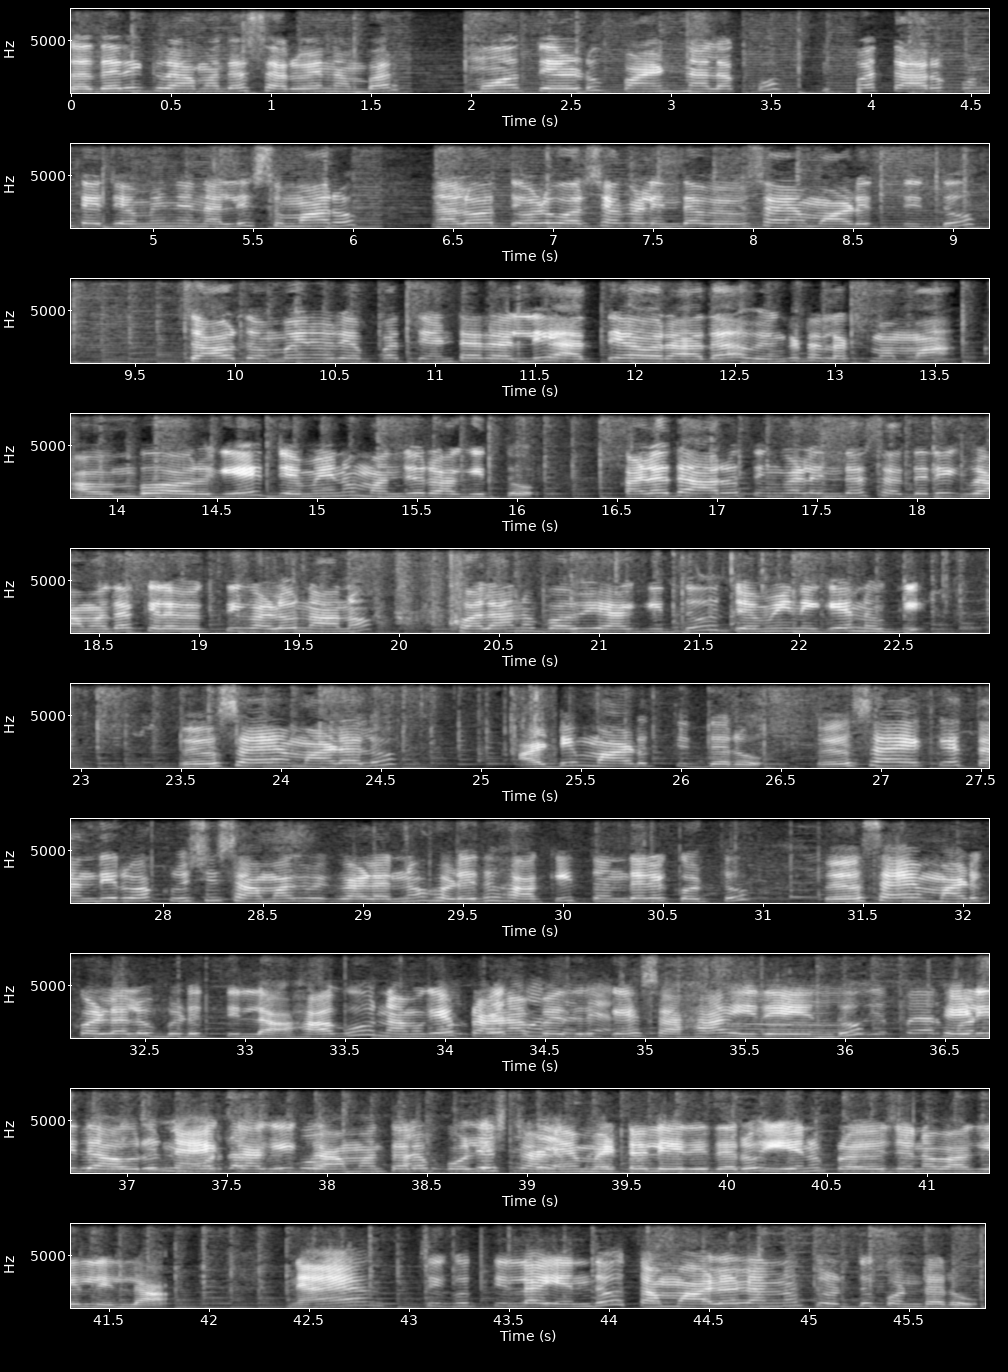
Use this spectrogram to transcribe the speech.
ಸದರಿ ಗ್ರಾಮದ ಸರ್ವೆ ನಂಬರ್ ಮೂವತ್ತೆರಡು ಪಾಯಿಂಟ್ ನಾಲ್ಕು, ಇಪ್ಪತ್ತಾರು ಕುಂಟೆ ಜಮೀನಿನಲ್ಲಿ ಸುಮಾರು ನಲವತ್ತೇಳು ವರ್ಷಗಳಿಂದ ವ್ಯವಸಾಯ ಮಾಡುತ್ತಿದ್ದು, ಸಾವಿರದ ಒಂಬೈನೂರ ಎಪ್ಪತ್ತೆಂಟರಲ್ಲಿ ಅತ್ತೆಯವರಾದ ವೆಂಕಟಲಕ್ಷ್ಮಮ್ಮ ಎಂಬುವವರಿಗೆ ಜಮೀನು ಮಂಜೂರಾಗಿತ್ತು. ಕಳೆದ ಆರು ತಿಂಗಳಿಂದ ಸದರಿ ಗ್ರಾಮದ ಕೆಲ ವ್ಯಕ್ತಿಗಳು ನಾನು ಫಲಾನುಭವಿಯಾಗಿದ್ದು, ಜಮೀನಿಗೆ ನುಗ್ಗಿ ವ್ಯವಸಾಯ ಮಾಡಲು ಅಡ್ಡಿ ಮಾಡುತ್ತಿದ್ದರು. ವ್ಯವಸಾಯಕ್ಕೆ ತಂದಿರುವ ಕೃಷಿ ಸಾಮಗ್ರಿಗಳನ್ನು ಹೊಡೆದು ಹಾಕಿ ತೊಂದರೆ ಕೊಟ್ಟು ವ್ಯವಸಾಯ ಮಾಡಿಕೊಳ್ಳಲು ಬಿಡುತ್ತಿಲ್ಲ. ಹಾಗೂ ನಮಗೆ ಪ್ರಾಣ ಬೆದರಿಕೆ ಸಹ ಇದೆ ಎಂದು ಹೇಳಿದ ಅವರು, ನ್ಯಾಯಕ್ಕಾಗಿ ಗ್ರಾಮಾಂತರ ಪೊಲೀಸ್ ಠಾಣೆ ಮೆಟ್ಟಲೇರಿದರೂ ಏನು ಪ್ರಯೋಜನವಾಗಿರಲಿಲ್ಲ. ನ್ಯಾಯ ಸಿಗುತ್ತಿಲ್ಲ ಎಂದು ತಮ್ಮ ಅಳಲನ್ನು ತೊಡೆದುಕೊಂಡರು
